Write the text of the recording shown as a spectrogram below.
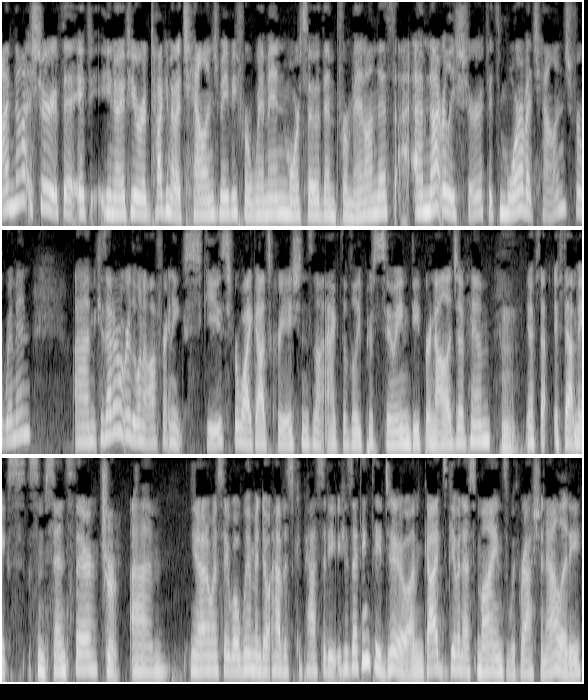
I'm not sure if the, if, you know, if you were talking about a challenge maybe for women more so than for men on this, I, I'm not really sure if it's more of a challenge for women. Um, because I don't really want to offer any excuse for why God's creation is not actively pursuing deeper knowledge of Him. You know, if that if that makes some sense there. Sure. Um, you know, I don't want to say, well, women don't have this capacity because I think they do. I mean, God's given us minds with rationality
